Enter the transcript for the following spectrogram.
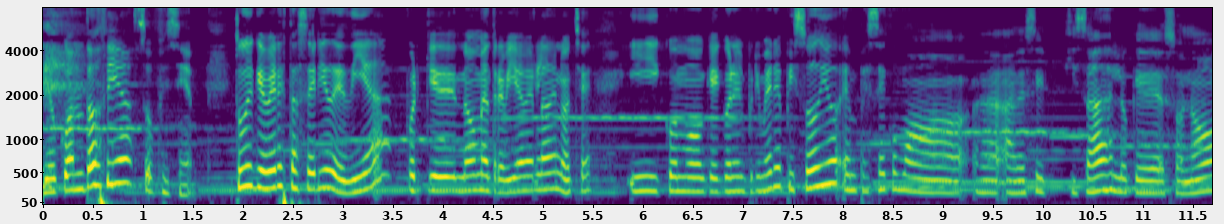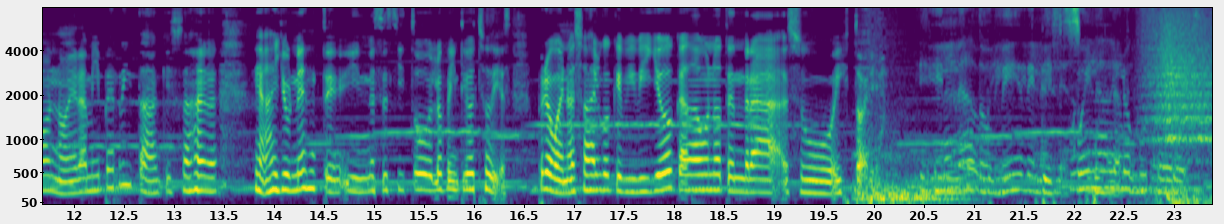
Yo con dos días suficiente. Tuve que ver esta serie de día porque no me atreví a verla de noche y como que con el primer episodio empecé como a, decir, quizás lo que sonó no era mi perrita, quizás hay un ente y necesito los 28 días. Pero bueno, eso es algo que viví yo, cada uno tendrá su historia. El lado B de la escuela de locutores.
